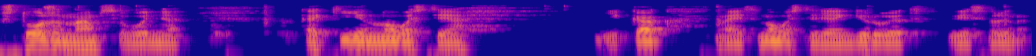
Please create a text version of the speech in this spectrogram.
что же нам сегодня, какие новости и как на эти новости реагирует весь рынок.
